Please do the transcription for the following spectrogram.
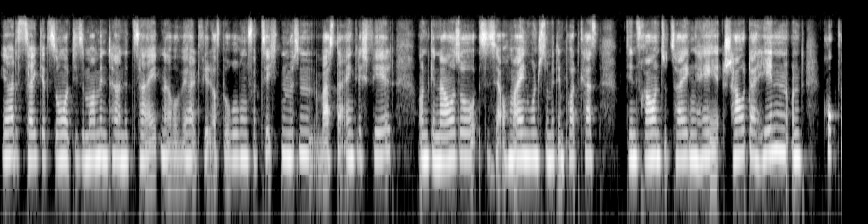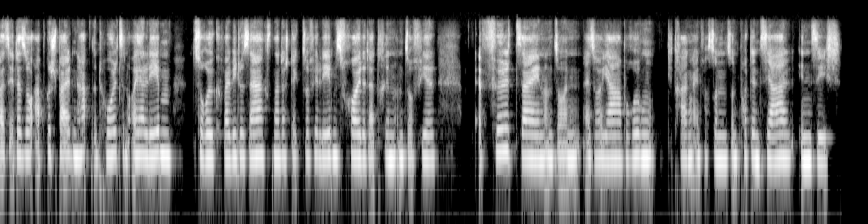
ja, das zeigt jetzt so diese momentane Zeit, ne, wo wir halt viel auf Berührung verzichten müssen, was da eigentlich fehlt. Und genauso ist es ja auch mein Wunsch, so mit dem Podcast, den Frauen zu zeigen, hey, schaut da hin und guckt, was ihr da so abgespalten habt und holt es in euer Leben zurück, weil wie du sagst, ne, da steckt so viel Lebensfreude da drin und so viel erfüllt sein und so ein, also ja, Berührung, die tragen einfach so ein, so ein Potenzial in sich.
